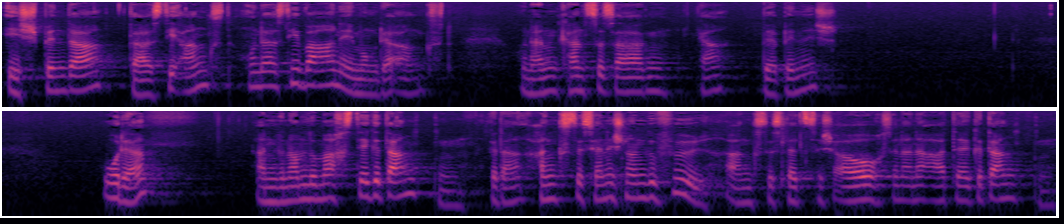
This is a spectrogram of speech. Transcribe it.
ich bin da, da ist die Angst und da ist die Wahrnehmung der Angst. Und dann kannst du sagen, ja, wer bin ich? Oder angenommen, du machst dir Gedanken. Angst ist ja nicht nur ein Gefühl, Angst ist letztlich auch sind eine Art der Gedanken.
